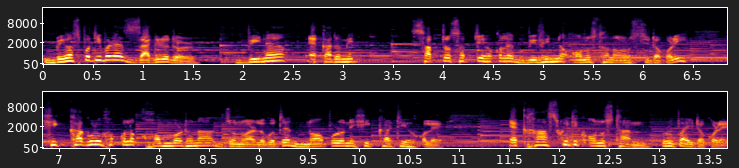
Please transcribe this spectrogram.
বৃহস্পতিবাৰে জাগিৰোডৰ বিনায়ক একাডেমীত ছাত্ৰ ছাত্ৰীসকলে বিভিন্ন অনুষ্ঠান অনুষ্ঠিত কৰি শিক্ষাগুৰুসকলক সম্বৰ্ধনা জনোৱাৰ লগতে ন পুৰণি শিক্ষাৰ্থীসকলে এক সাংস্কৃতিক অনুষ্ঠান ৰূপায়িত কৰে।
